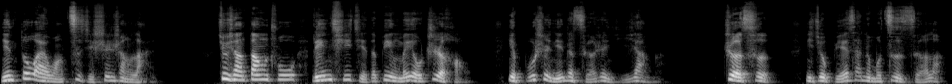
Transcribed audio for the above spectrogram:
您都爱往自己身上揽。”就像当初林琪姐的病没有治好，也不是您的责任一样啊！这次你就别再那么自责了，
